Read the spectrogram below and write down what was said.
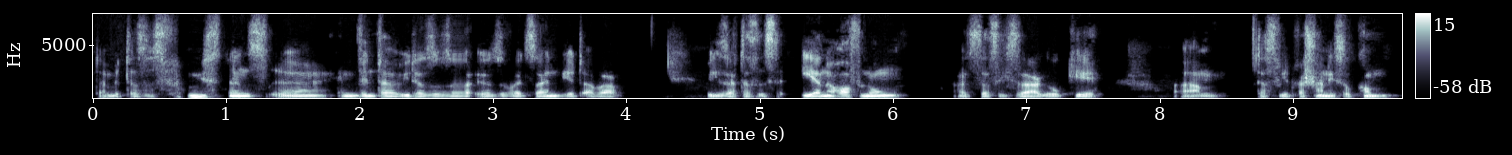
damit, dass es frühestens äh, im Winter wieder so, äh, so weit sein wird. Aber wie gesagt, das ist eher eine Hoffnung, als dass ich sage, okay, ähm, das wird wahrscheinlich so kommen.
